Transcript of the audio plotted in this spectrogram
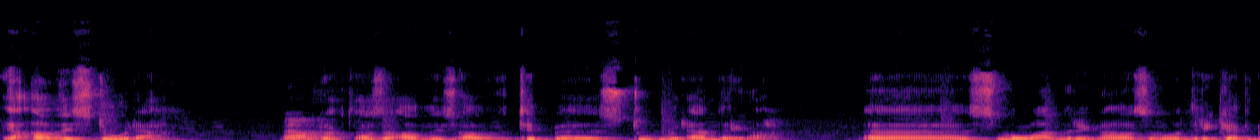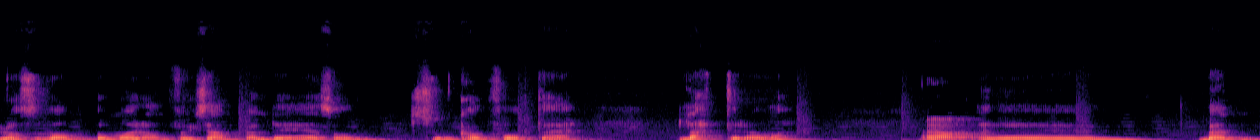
Ja, av de store. Ja. Altså av, av, type store endringer. Uh, små endringer som å drikke et glass vann på morgenen, f.eks., det er sånn som kan få til lettere. Ja. Uh, men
